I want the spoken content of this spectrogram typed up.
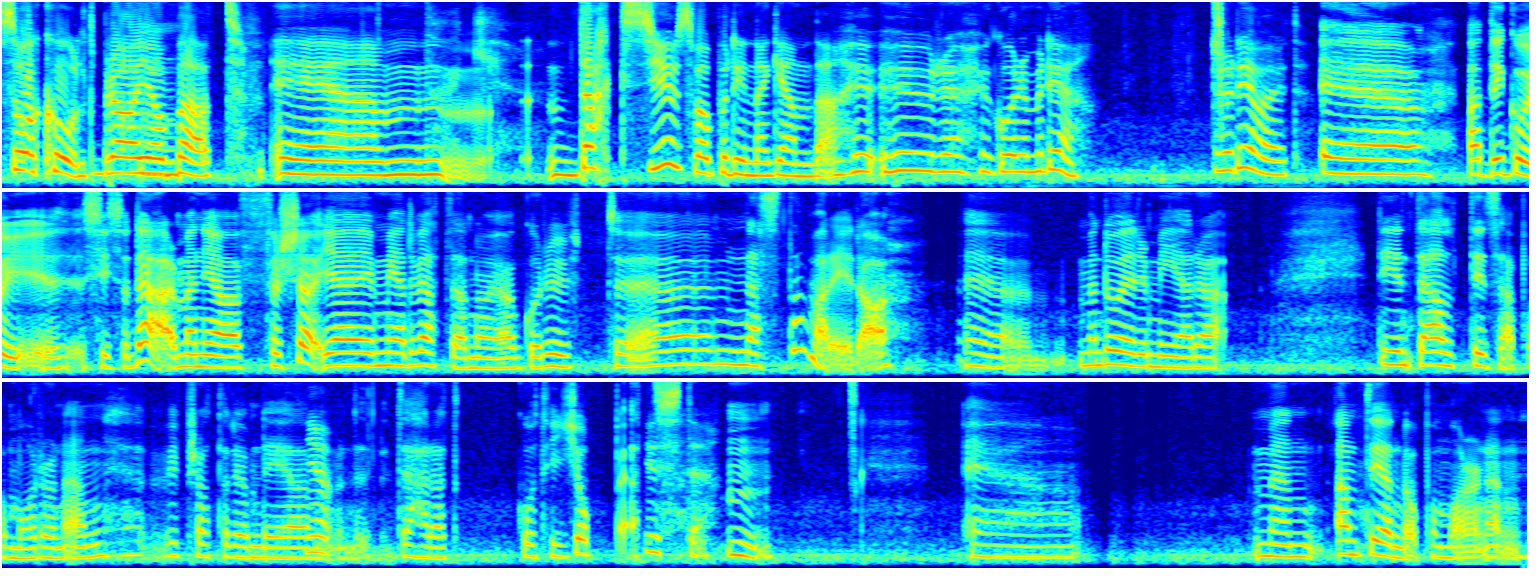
Så coolt, bra Mm. jobbat. Ehm, dagsljus var på din agenda. Hur, hur, hur går det med det? Hur har det varit? Eh, ja, det går ju sisådär men jag, försöker, jag är medveten och jag går ut eh, nästan varje dag. Eh, men då är det mera, det är inte alltid så här på morgonen. Vi pratade om det, Ja. det här att gå till jobbet. Just det. Mm. Eh, men antingen då på morgonen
